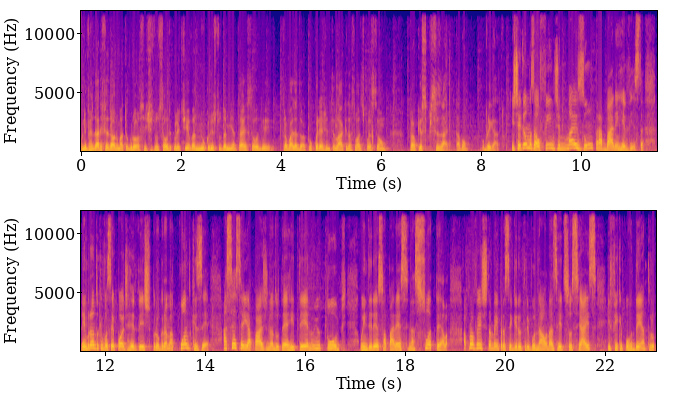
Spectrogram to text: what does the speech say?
Universidade Federal do Mato Grosso, Instituto de Saúde Coletiva, Núcleo de Estudos Ambientais e Saúde Trabalhador. Procure a gente lá que nós estamos à disposição para o que se precisarem, tá bom? Obrigado. E chegamos ao fim de mais um Trabalho em Revista. Lembrando que você pode rever este programa quando quiser. Acesse aí a página do TRT no YouTube. O endereço aparece na sua tela. Aproveite também para seguir o Tribunal nas redes sociais e fique por dentro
